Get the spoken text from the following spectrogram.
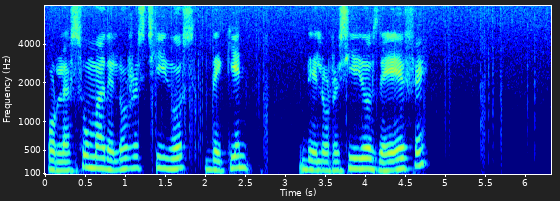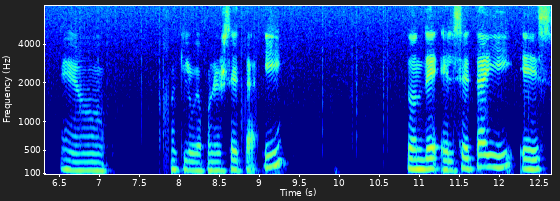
Por la suma de los residuos de quién? De los residuos de f. Eh, aquí lo voy a poner zi donde el ZI es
